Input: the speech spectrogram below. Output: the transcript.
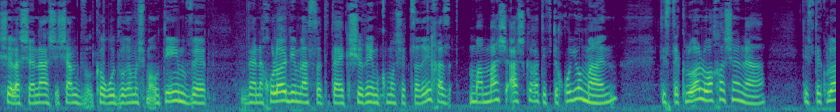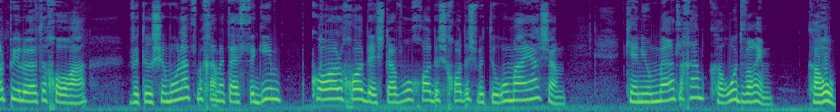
של השנה, ששם דבר, קרו דברים משמעותיים, ו, ואנחנו לא יודעים לעשות את ההקשרים כמו שצריך, אז ממש אשכרה תפתחו יומן, תסתכלו על לוח השנה, תסתכלו על פעילויות אחורה, ותרשמו לעצמכם את ההישגים כל חודש, תעברו חודש-חודש ותראו מה היה שם. כי אני אומרת לכם, קרו דברים. קרו.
